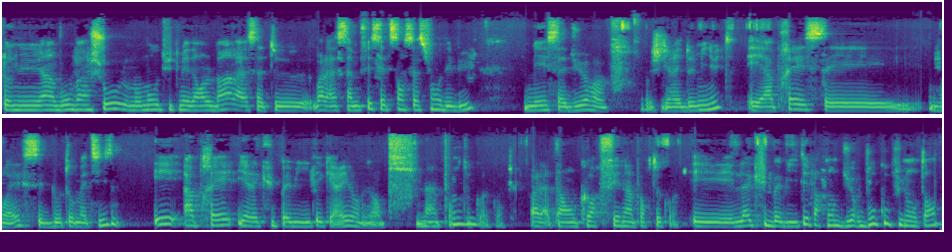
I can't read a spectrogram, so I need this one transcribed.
comme un bon bain chaud. Le moment où tu te mets dans le bain, là, ça te voilà, ça me fait cette sensation au début mais ça dure, je dirais deux minutes. Et après, c'est ouais, c'est de l'automatisme. Et après, il y a la culpabilité qui arrive en disant n'importe quoi, quoi. Voilà, t'as encore fait n'importe quoi. Et la culpabilité, par contre, dure beaucoup plus longtemps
